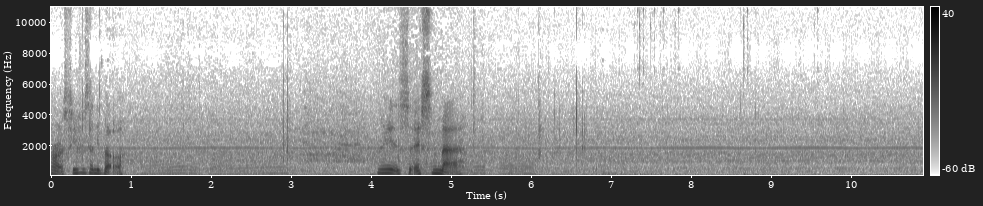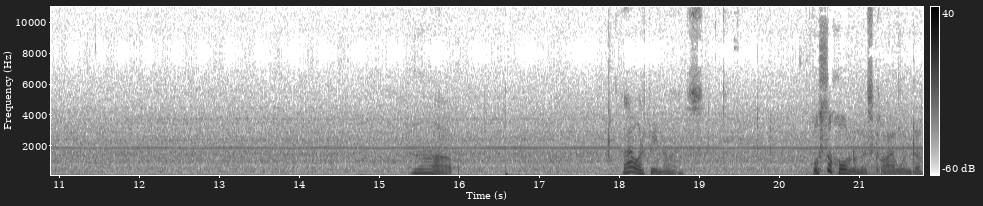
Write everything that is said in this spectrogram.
Alright, see if it's any better. I mean, it's, it's meh. Oh. That would be nice. What's the horn on this guy, I wonder?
